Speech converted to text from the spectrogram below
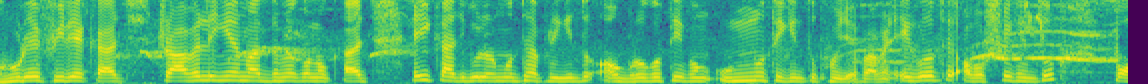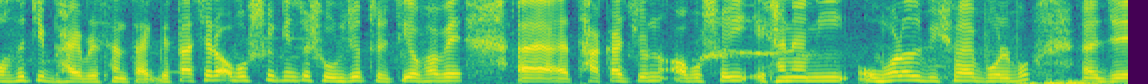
ঘুরে ফিরে কাজ ট্রাভেলিংয়ের মাধ্যমে কোনো কাজ, এই কাজগুলোর মধ্যে আপনি কিন্তু অগ্রগতি এবং উন্নতি কিন্তু খুঁজে পাবেন। এগুলোতে অবশ্যই কিন্তু পজিটিভ ভাইব্রেশন থাকবে। তাছাড়া অবশ্যই কিন্তু সূর্য তৃতীয়ভাবে থাকার জন্য অবশ্যই এখানে আমি ওভারঅল বিষয়ে বলব যে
